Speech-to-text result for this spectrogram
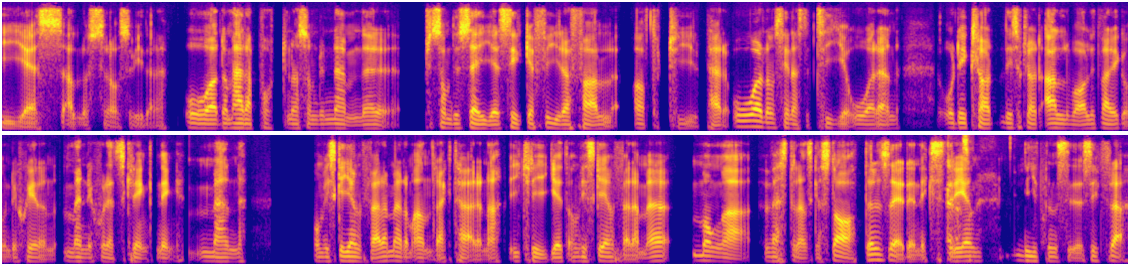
IS, al-Nusra och så vidare. Och de här rapporterna som du nämner, som du säger, cirka fyra fall av tortyr per år de senaste tio åren. Och det är, klart, det är såklart allvarligt varje gång det sker en människorättskränkning. Men om vi ska jämföra med de andra aktörerna i kriget, om vi ska jämföra med många västerländska stater så är det en extremt liten siffra.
